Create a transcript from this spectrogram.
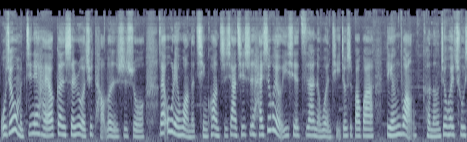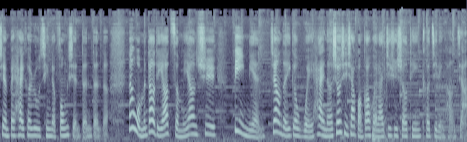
我觉得我们今天还要更深入的去讨论是说，在物联网的情况之下，其实还是会有一些治安的问题，就是包括联网可能就会出现被骇客入侵的风险等等的。那我们到底要怎么样去避免这样的一个危害呢？休息一下，广告回来继续收听科技领航家。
